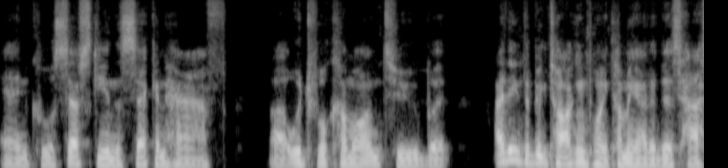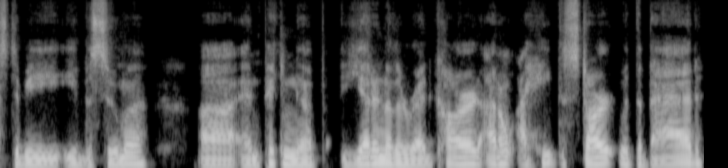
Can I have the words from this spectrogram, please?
and Kulusevski in the second half, uh, which we'll come on to. But I think the big talking point coming out of this has to be Bissouma uh, and picking up yet another red card. I don't. I hate to start with the bad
